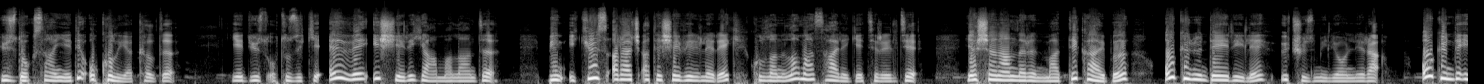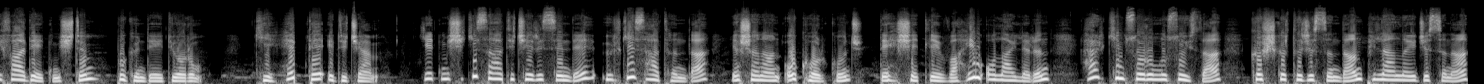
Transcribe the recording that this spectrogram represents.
197 okul yakıldı. 732 ev ve iş yeri yağmalandı. 1200 araç ateşe verilerek kullanılamaz hale getirildi. Yaşananların maddi kaybı o günün değeriyle 300 milyon lira. O günde ifade etmiştim, bugün de ediyorum ki hep de edeceğim. 72 saat içerisinde ülke saatinde yaşanan o korkunç, dehşetli, vahim olayların her kim sorumlusuysa kışkırtıcısından planlayıcısına,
